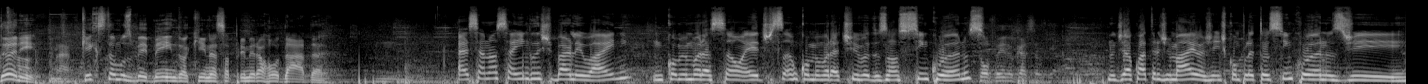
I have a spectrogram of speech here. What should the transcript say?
Dani, o que, que estamos bebendo aqui nessa primeira rodada? Essa é a nossa English Barley Wine, em comemoração, a edição comemorativa dos nossos cinco anos. Tô vendo que essa... No dia 4 de maio, a gente completou cinco anos de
